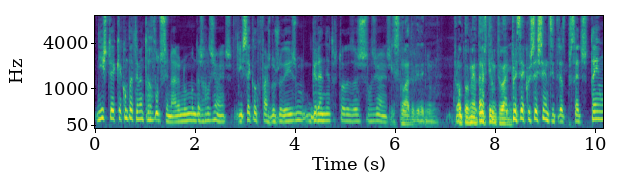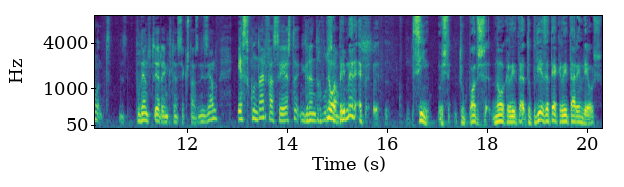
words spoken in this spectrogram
E isto é que é completamente revolucionário no mundo das religiões. Isso é aquilo que faz do judaísmo grande entre todas as religiões. Isso não há dúvida nenhuma. Pronto, Complementaste muito bem. Por isso é que os 613 preceitos têm, podendo ter a importância que estás dizendo, é secundário face a esta grande revolução. Não, a primeira. Sim, mas tu podes não acreditar. Tu podias até acreditar em Deus.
